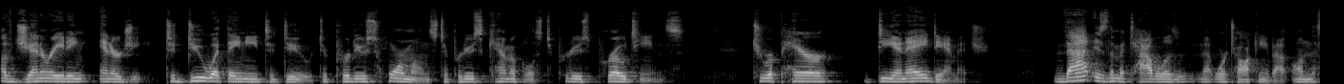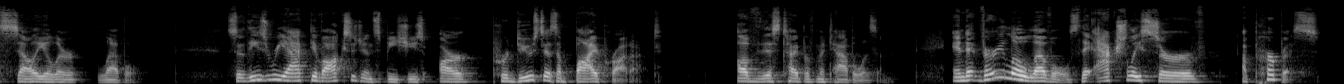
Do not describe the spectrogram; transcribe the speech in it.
of generating energy to do what they need to do to produce hormones, to produce chemicals, to produce proteins, to repair DNA damage. That is the metabolism that we're talking about on the cellular level. So these reactive oxygen species are produced as a byproduct of this type of metabolism. And at very low levels, they actually serve a purpose.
